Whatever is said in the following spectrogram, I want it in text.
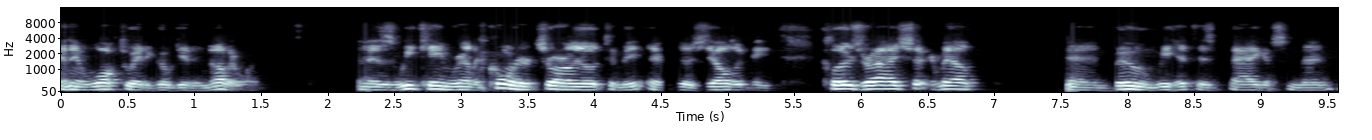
and then walked away to go get another one. And as we came around the corner, Charlie looked at me and just yelled at me, close your eyes, shut your mouth. And boom, we hit this bag of cement.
